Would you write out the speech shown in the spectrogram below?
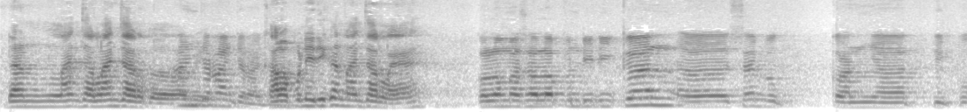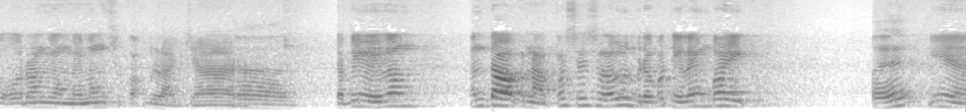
Dan lancar-lancar tuh. lancar-lancar aja Kalau pendidikan lancar lah ya. Kalau masalah pendidikan, eh, saya bukannya tipe orang yang memang suka belajar. Nah, Tapi memang entah kenapa saya selalu mendapat nilai yang baik. eh? Iya.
